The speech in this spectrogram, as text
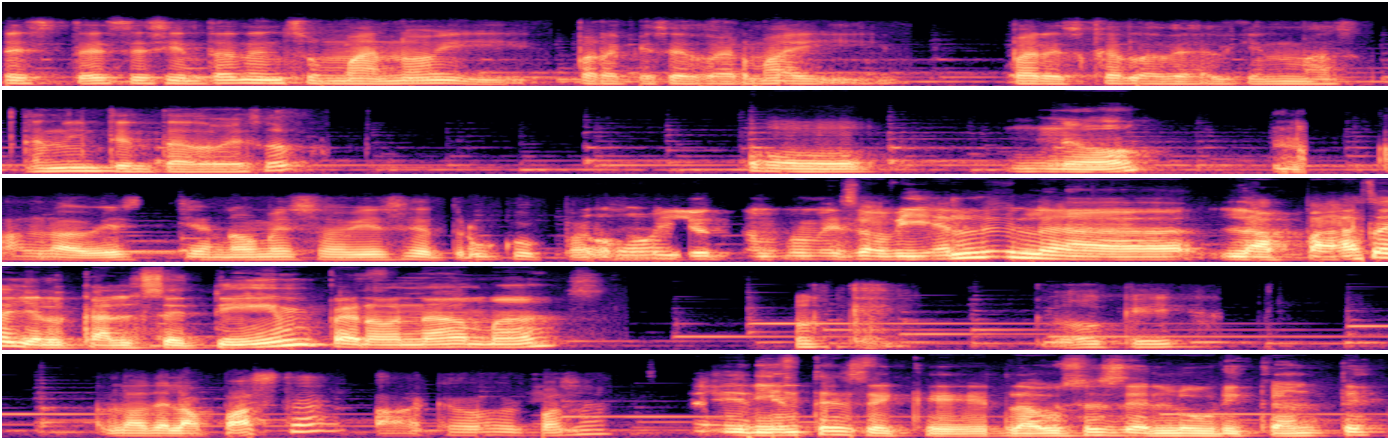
este se sientan en su mano y para que se duerma y parezca la de alguien más. ¿Han intentado eso? Oh, no. A la bestia, no me sabía ese truco. parce. No, yo tampoco me sabía la, la pasta y el calcetín, pero nada más. Ok. Ok. ¿La de la pasta? Ah, cabrón, pasa. De dientes de que la uses de lubricante.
